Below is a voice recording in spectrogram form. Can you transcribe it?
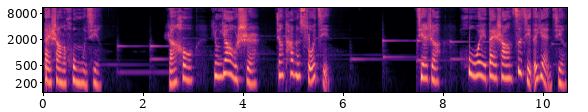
戴上了护目镜，然后用钥匙将他们锁紧。接着，护卫戴上自己的眼镜，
